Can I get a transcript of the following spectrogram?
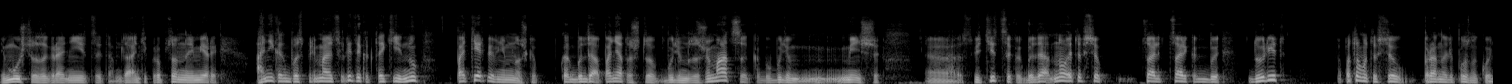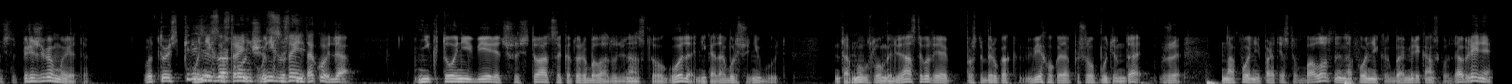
имущество за границей, там, да, антикоррупционные меры, они как бы воспринимаются элитой как такие, ну, потерпим немножко, как бы, да, понятно, что будем зажиматься, как бы будем меньше э, светиться, как бы, да, но это все царь, царь как бы дурит, а потом это все рано или поздно кончится. Переживем мы это. Вот То есть кризис у них настроение, у них настроение такое, да. Никто не верит, что ситуация, которая была до 2012 года, никогда больше не будет там, ну, условно, 12 год я просто беру как веху, когда пришел Путин, да, уже на фоне протестов Болотной, на фоне как бы американского давления,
